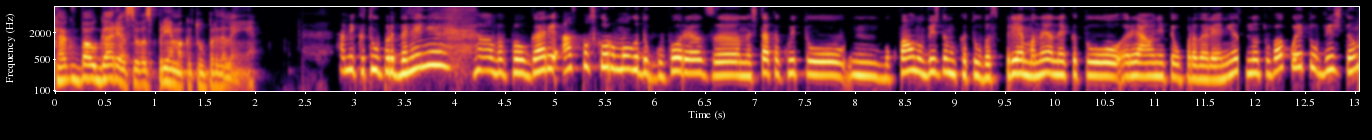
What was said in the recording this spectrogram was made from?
Как в България се възприема като определение? Ами като определение в България, аз по-скоро мога да говоря за нещата, които буквално виждам като възприемане, а не като реалните определения. Но това, което виждам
